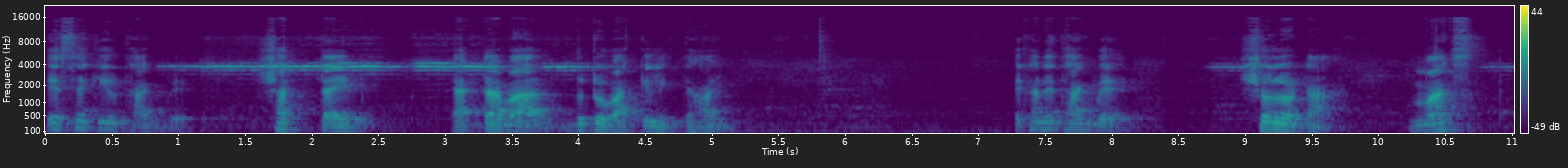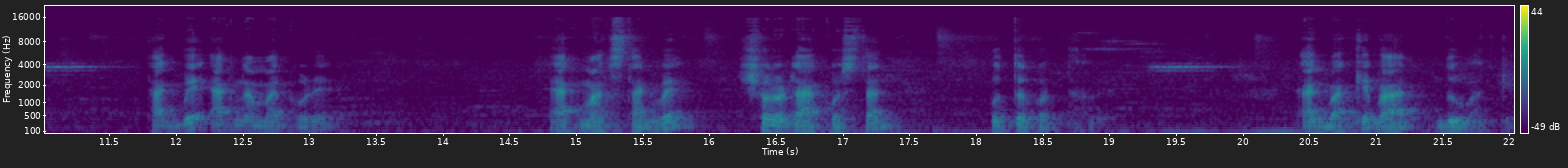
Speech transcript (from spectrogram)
এসে কিউ থাকবে? শর্ট টাইপ একটা বা দুটো বাক্যে লিখতে হয়। এখানে থাকবে ষোলোটা মার্কস থাকবে এক নাম্বার করে। এক মার্কস থাকবে, ষোলোটা কোশ্চান উত্তর করতে হবে। এক বাক্যে বা দু বাক্যে।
